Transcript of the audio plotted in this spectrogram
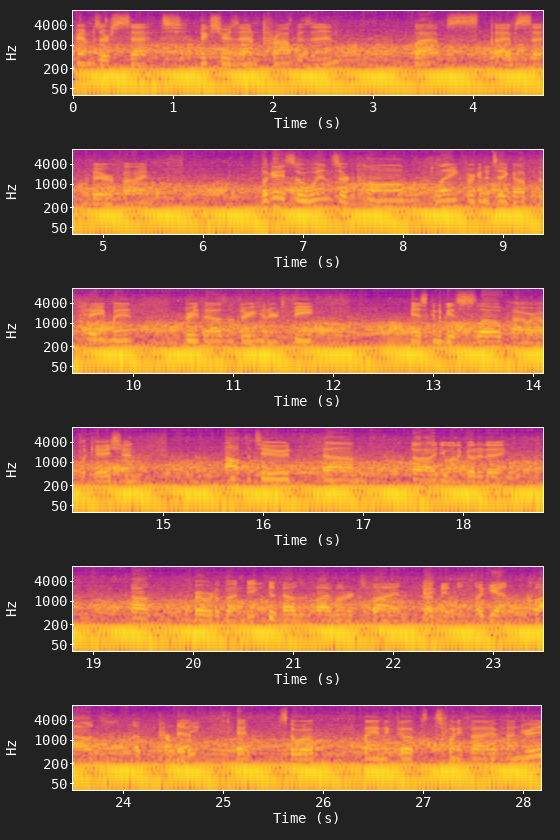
Trims are set. Mixtures in. Prop is in. Flaps I've set and verified. Okay, so winds are calm. Length, we're going to take off the pavement, 3,300 feet. And it's going to be a slow power application. Altitude, um, how high do you want to go today? Uh, Over to Bundy. 2,500 is fine. I mean, again, clouds uh, permitting. Okay, so we'll plan to go up to 2,500.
